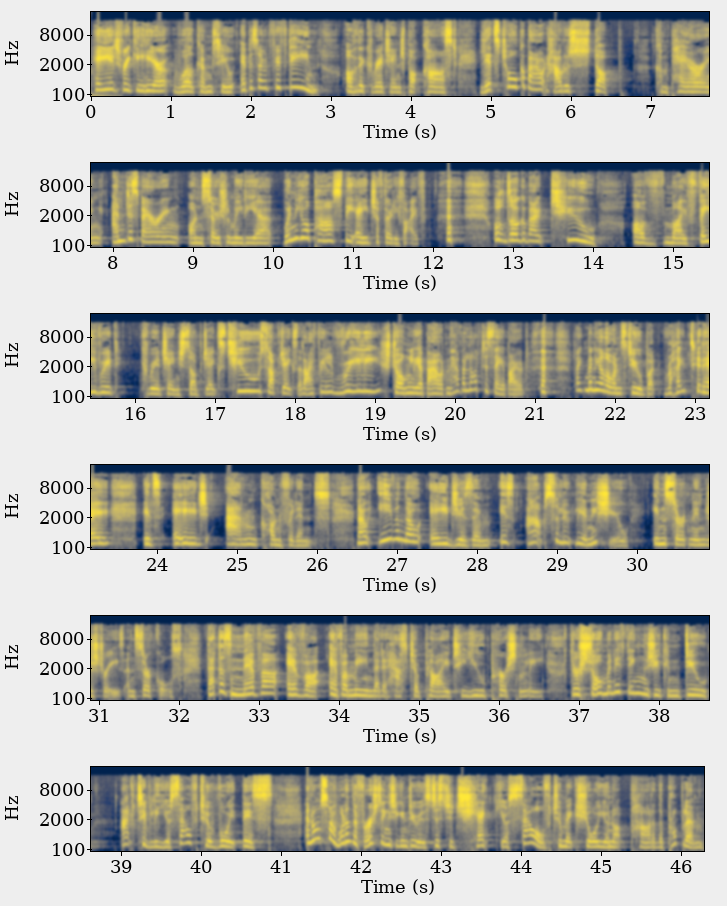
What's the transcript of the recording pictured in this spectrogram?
Hey, it's Rikke here. Welcome to episode 15 of the Career Change Podcast. Let's talk about how to stop comparing and despairing on social media when you're past the age of 35. we'll talk about two of my favorite career change subjects, two subjects that I feel really strongly about and have a lot to say about, like many other ones too. But right today, it's age and confidence. Now, even though ageism is absolutely an issue, in certain industries and circles. That does never, ever, ever mean that it has to apply to you personally. There are so many things you can do actively yourself to avoid this. And also, one of the first things you can do is just to check yourself to make sure you're not part of the problem.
